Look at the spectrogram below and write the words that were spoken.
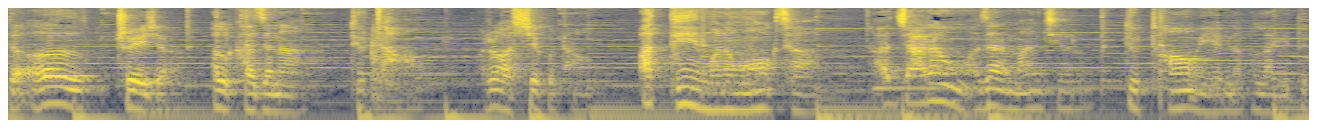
the Al treasure Al Khazneh त्यो ठाउँ रहस्यको ठाउँ। अति मनमोहक छ। हजारौँ हजार मान्छेहरू त्यो ठाउँ हेर्नको लागि त्यो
